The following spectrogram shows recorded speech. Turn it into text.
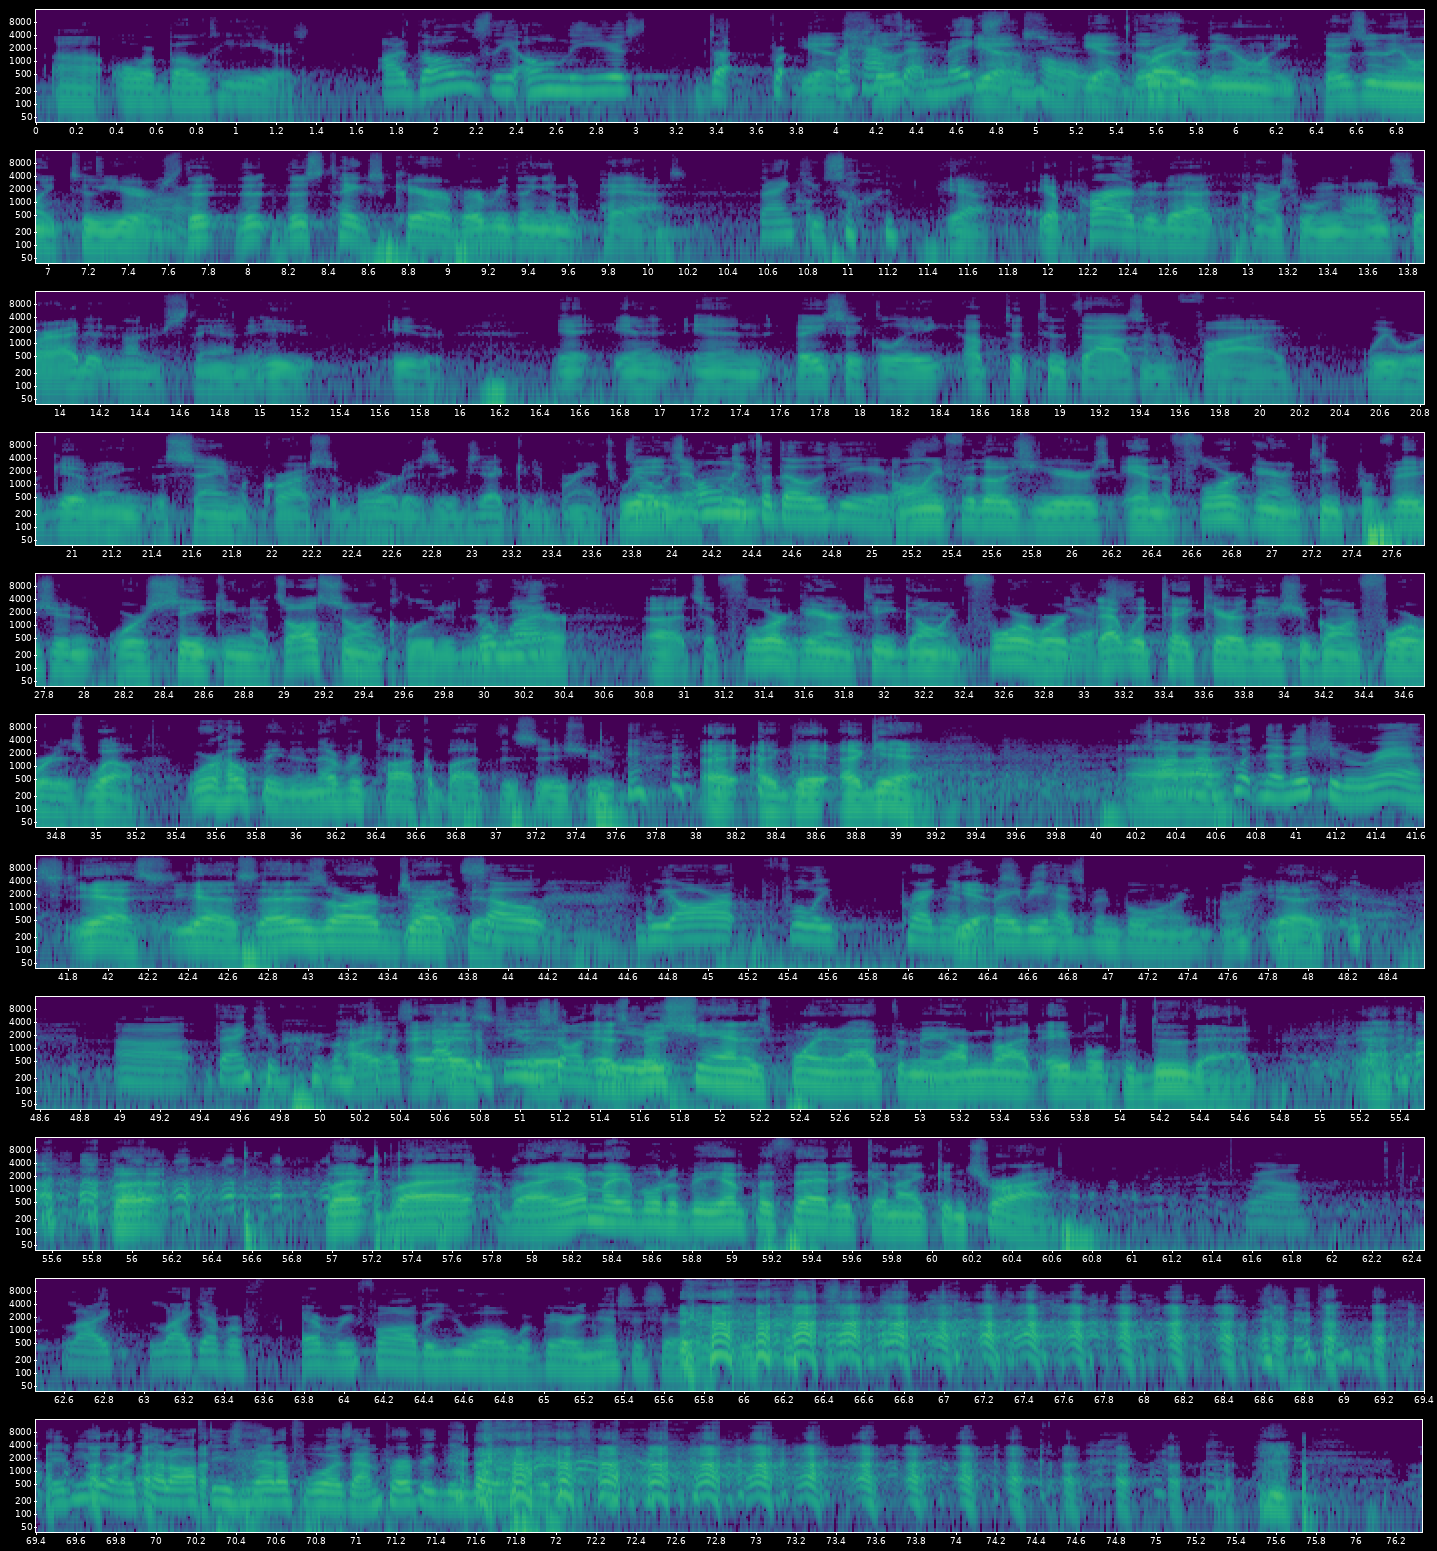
uh, or both years. Are those the only years, that- per- Yes, perhaps those- that makes them yes, whole? Yeah, those Right. are the only, those are the only two years. All Thi- right. thi- This takes care of everything in the past. Thank you so Yeah, yeah, prior to that, Congresswoman, I'm sorry, I didn't understand either, either. In, in, in basically, up to 2005, we were giving the same across the board as the executive branch. We So didn't it's only for those years? Only for those years, and the floor guarantee provision we're seeking, that's also included The in what? there. Uh, it's a floor guarantee going forward. Yes. That would take care of the issue going forward as well. We're hoping to never talk about this issue uh, aga- again. Talking about putting that issue to rest. Yes, yes, that is our All right, objective. so we are fully pregnant, the baby has been born, all right? Yes. Uh, Thank you very much. I- was- I was as- confused on the As Ms. years. Shan has pointed out to me, I'm not able to do that. But, but, but I- but I am able to be empathetic, and I can try. Well, like, like every, every father, you all were very necessary. If you want to cut off these metaphors, I'm perfectly willing this point.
